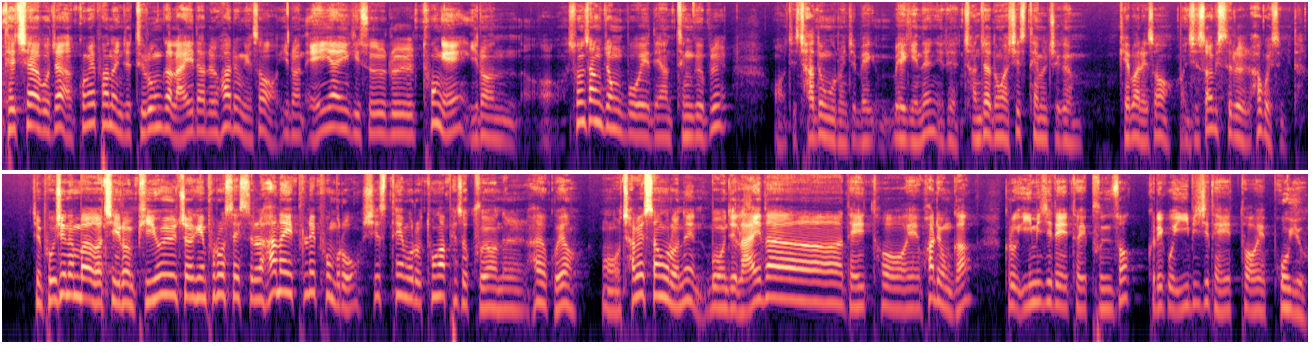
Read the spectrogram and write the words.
대체하고자 코메퍼는 이제 드론과 라이다를 활용해서 이런 AI 기술을 통해 이런 어, 손상 정보에 대한 등급을 어, 이제 자동으로 이제 매, 매기는 이런 전자동화 시스템을 지금 개발해서 이제 서비스를 하고 있습니다. 지금 보시는 바와 같이 이런 비효율적인 프로세스를 하나의 플랫폼으로 시스템으로 통합해서 구현을 하였고요. 어, 차별성으로는 뭐 이제 라이다 데이터의 활용과 그리고 이미지 데이터의 분석 그리고 이미지 데이터의 보유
